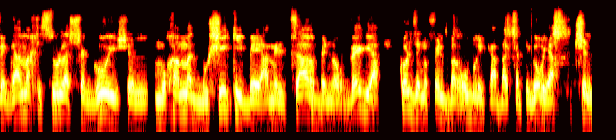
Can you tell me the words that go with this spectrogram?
וגם החיסול השגוי של מוחמד בושיקי בהמלצר בנורבגיה, כל זה נופל ברובריקה, בקטגוריה של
